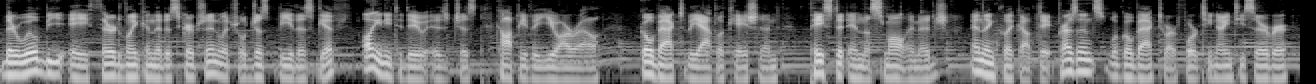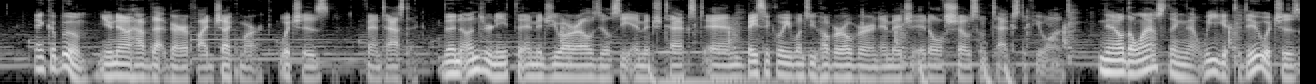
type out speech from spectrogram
there will be a third link in the description which will just be this GIF. All you need to do is just copy the URL, go back to the application, paste it in the small image, and then click update presence. We'll go back to our 1490 server, and kaboom, you now have that verified checkmark, which is fantastic. Then underneath the image URLs, you'll see image text, and basically once you hover over an image, it'll show some text if you want. Now, the last thing that we get to do, which is,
